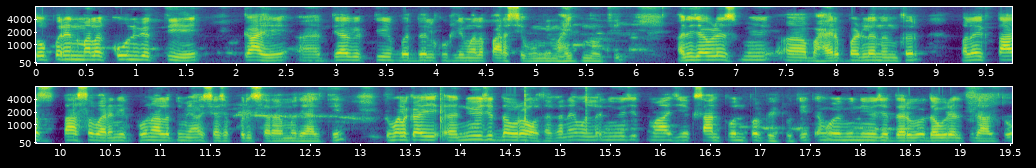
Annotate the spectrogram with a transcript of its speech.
तोपर्यंत मला कोण व्यक्ती आहे काय आहे अं, त्या व्यक्तीबद्दल कुठली मला पार्श्वभूमी माहीत नव्हती. आणि ज्यावेळेस मी अं, बाहेर पडल्यानंतर मला एक तास तासभराने एक फोन आला तुम्ही अशा अशा परिसरामध्ये आलते. तुम्हाला काही नियोजित दौरा होता का? नाही म्हणलं नियोजित माझी एक सांत्वनपर भेट होती त्यामुळे मी नियोजित दर दौऱ्याला तिथं आलतो.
